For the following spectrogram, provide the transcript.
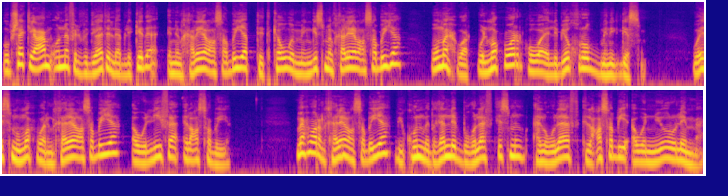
وبشكل عام قلنا في الفيديوهات اللي قبل كده إن الخلية العصبية بتتكون من جسم الخلية العصبية ومحور والمحور هو اللي بيخرج من الجسم واسمه محور الخلية العصبية أو الليفة العصبية. محور الخلية العصبية بيكون متغلف بغلاف اسمه الغلاف العصبي أو النيوروليما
